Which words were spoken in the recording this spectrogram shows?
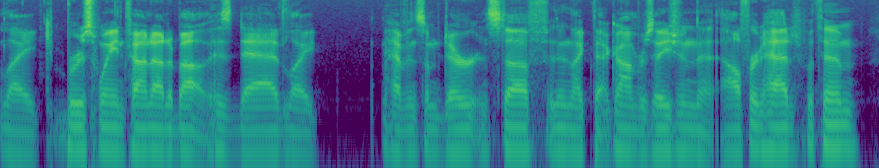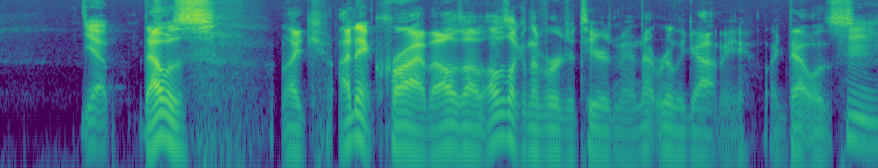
like Bruce Wayne found out about his dad like having some dirt and stuff, and then like that conversation that Alfred had with him. Yep. That was like I didn't cry, but I was I was like on the verge of tears, man. That really got me. Like that was Hmm.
